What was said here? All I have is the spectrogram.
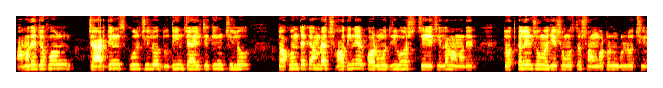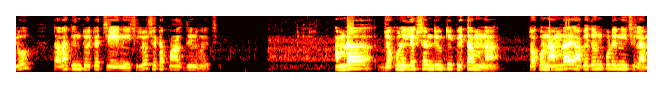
আমাদের যখন চার দিন স্কুল ছিল, দুদিন চাইল্ড চেকিং ছিল তখন থেকে আমরা ছ দিনের কর্মদিবস চেয়েছিলাম আমাদের। তৎকালীন সময় যে সমস্ত সংগঠনগুলো ছিল, তারা কিন্তু এটা চেয়ে নিয়েছিল, সেটা পাঁচ দিন হয়েছে। আমরা যখন ইলেকশন ডিউটি পেতাম না, তখন আমরাই আবেদন করে নিয়েছিলাম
